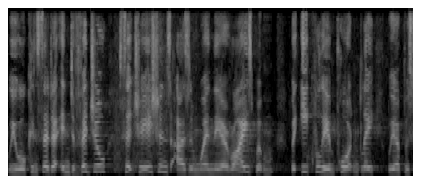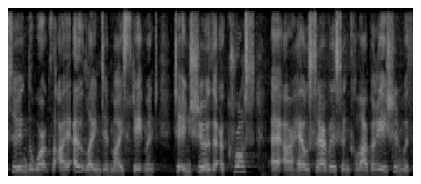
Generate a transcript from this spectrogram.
We will consider individual situations as and when they arise, but But equally importantly, we are pursuing the work that I outlined in my statement to ensure that across uh, our health service, in collaboration with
